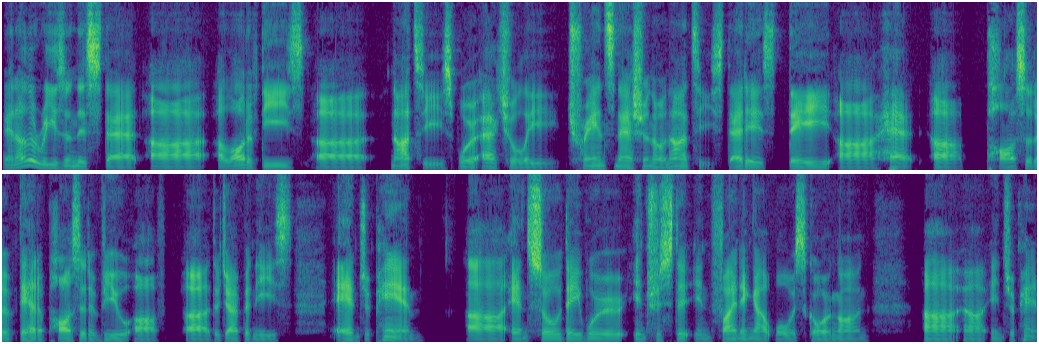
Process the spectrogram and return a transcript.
Another reason is that uh, a lot of these uh, Nazis were actually transnational Nazis. That is, they uh, had a positive, they had a positive view of uh, the Japanese and Japan, uh, and so they were interested in finding out what was going on in Japan.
